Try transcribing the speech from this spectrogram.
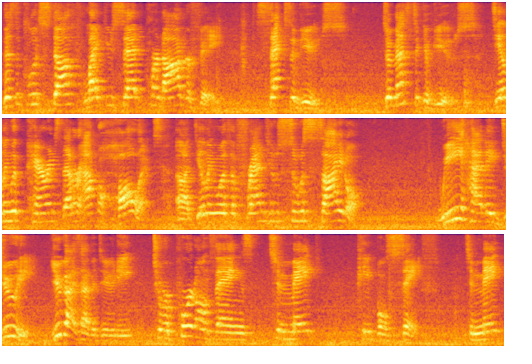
This includes stuff, like you said, pornography, sex abuse, domestic abuse, dealing with parents that are alcoholics, uh, dealing with a friend who's suicidal. We have a duty, you guys have a duty, to report on things to make people safe to make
